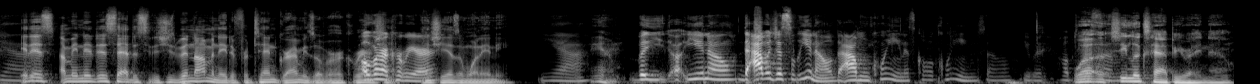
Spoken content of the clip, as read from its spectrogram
Yeah. it is, I mean, it is sad to see that she's been nominated for 10 Grammys over her career. Over her She- career. And she hasn't won any. Yeah. Damn. But uh, you know, the, I was just you know the album Queen. It's called Queen, so you would hope. Well, some. she looks happy right now.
